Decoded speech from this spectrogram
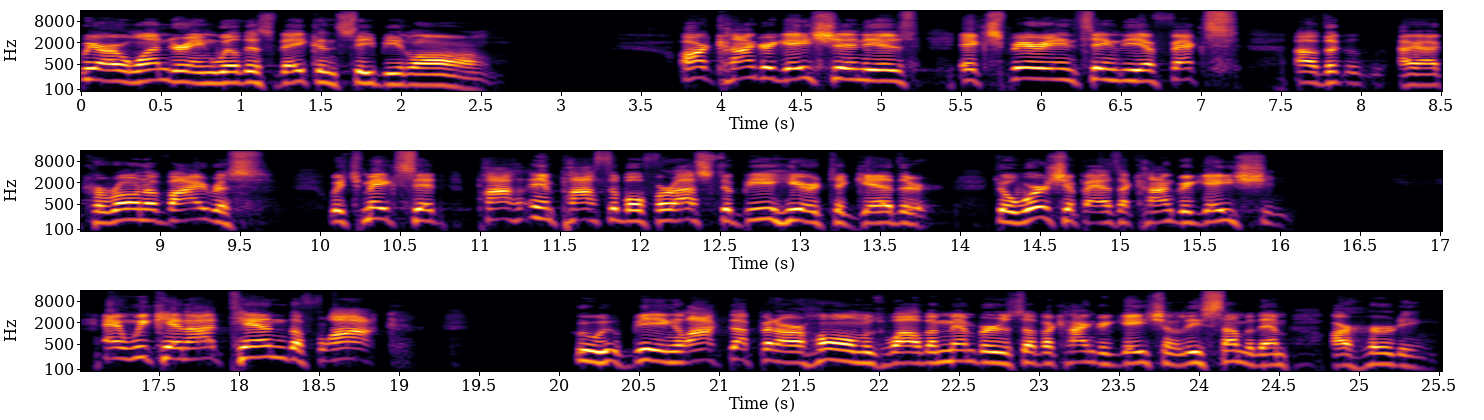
We are wondering will this vacancy be long? Our congregation is experiencing the effects of the uh, coronavirus, which makes it po- impossible for us to be here together to worship as a congregation and we cannot tend the flock who being locked up in our homes while the members of a congregation, at least some of them, are hurting.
